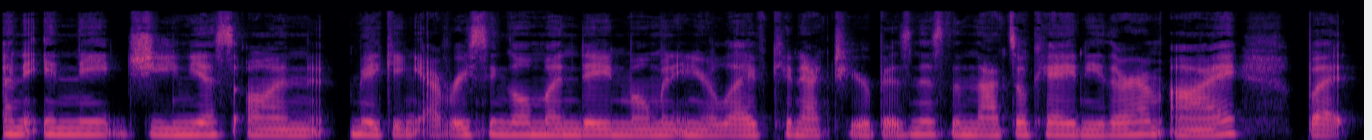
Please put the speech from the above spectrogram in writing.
an innate genius on making every single mundane moment in your life connect to your business, then that's okay. Neither am I. But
